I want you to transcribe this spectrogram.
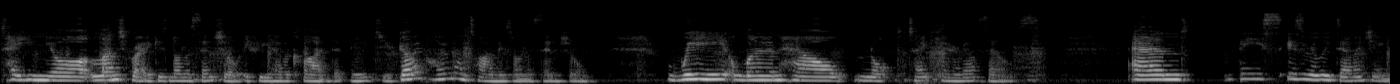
taking your lunch break is non-essential if you have a client that needs you. Going home on time is non-essential we learn how not to take care of ourselves. And this is really damaging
